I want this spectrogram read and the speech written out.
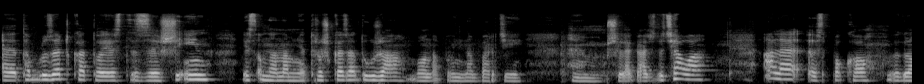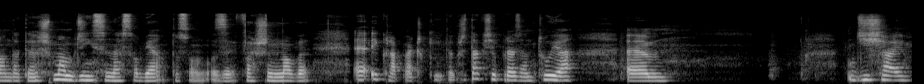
E, Ta bluzeczka to jest z Shein. Jest ona na mnie troszkę za duża, bo ona powinna bardziej em, przylegać do ciała. Ale e, spoko wygląda też. Mam jeansy na sobie, to są z Fashion Nowy e, i klapeczki. Także tak się prezentuje em, dzisiaj.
